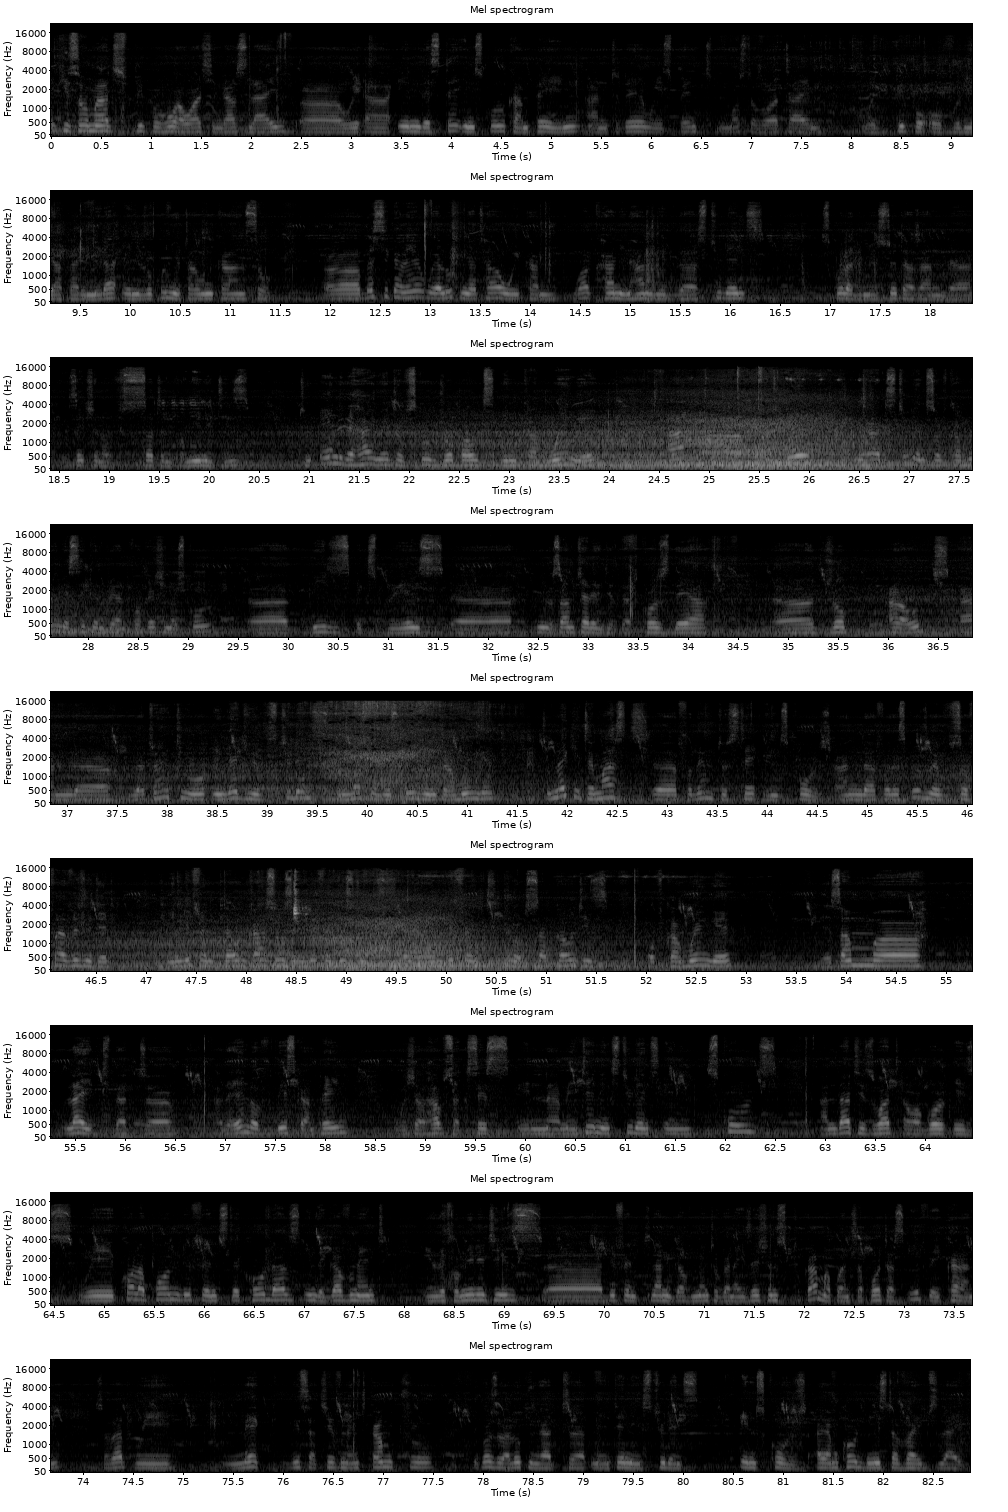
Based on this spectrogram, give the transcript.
Thank you so much, people who are watching us live. Uh, we are in the Stay in School campaign, and today we spent most of our time with people of Liakarimira in Rukunyu Town Council. Uh, basically, we are looking at how we can work hand in hand with the students, school administrators, and uh, the section of certain communities to end the high rate of school dropouts in Kamwenge. And uh, today students of Kamwenge Secondary and Vocational School. Uh, these experience uh, you know, some challenges that caused their uh, drop out and uh, we are trying to engage with students in most of the schools in Kamwenge to make it a must uh, for them to stay in schools and uh, for the schools we've so far visited in different town councils in different districts in different you know, sub-counties of Kamwenge there's some light that uh, at the end of this campaign we shall have success in uh, maintaining students in schools and that is what our goal is. We call upon different stakeholders in the government, in the communities, uh, different non-government organizations to come up and support us if they can so that we make this achievement come true because we are looking at uh, maintaining students in schools. I am called Mr. Vibes Live.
